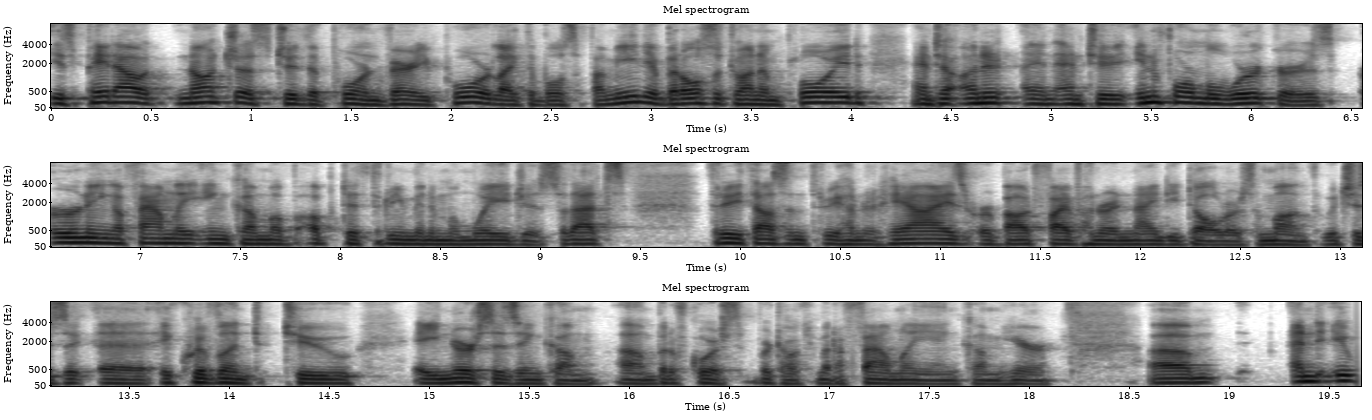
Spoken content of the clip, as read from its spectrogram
is paid out not just to the poor and very poor like the Bolsa Familia, but also to unemployed and to un- and, and to informal workers earning a family income of up to three minimum wages. So that's 3,300 reais or about $590 a month, which is uh, equivalent to a nurse's income. Um, but of course, we're talking about a family income here. Um, and it,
